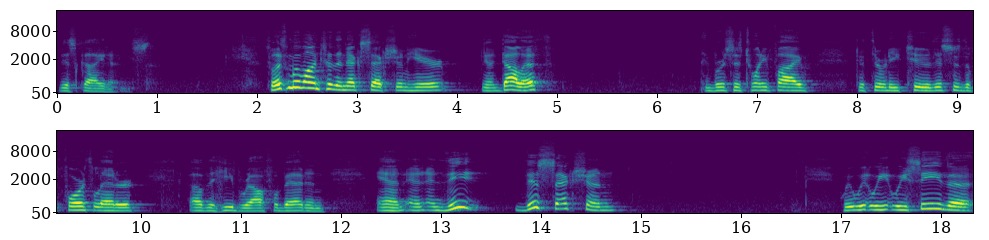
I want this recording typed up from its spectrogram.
this guidance. So let's move on to the next section here. Know, Daleth, in verses 25 to 32. This is the fourth letter of the Hebrew alphabet. And, and, and, and the, this section, we, we, we see the,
